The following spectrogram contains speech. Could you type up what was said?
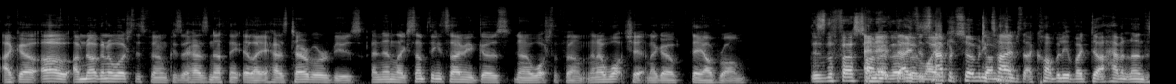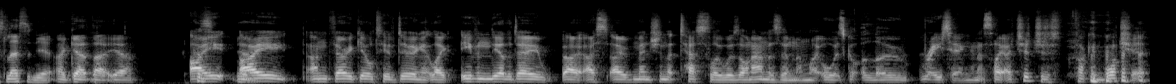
I go, "Oh, I'm not gonna watch this film because it has nothing. Like it has terrible reviews." And then like something inside me goes, "No, watch the film." And then I watch it and I go, "They are wrong." This is the first time And I've it, ever it's like, happened so many done times that. that I can't believe I, do, I haven't learned this lesson yet. I get that. Yeah. I yeah. I I'm very guilty of doing it. Like even the other day, I I mentioned that Tesla was on Amazon. I'm like, oh, it's got a low rating, and it's like I should just fucking watch it.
